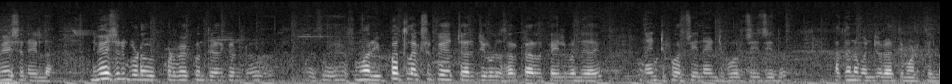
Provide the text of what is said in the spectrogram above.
ನಿವೇಶನ ಇಲ್ಲ. ನಿವೇಶನ ಕೊಡ, ಕೊಡಬೇಕು ಅಂತ ಹೇಳ್ಕೊಂಡು ಸುಮಾರು ಇಪ್ಪತ್ತು ಲಕ್ಷಕ್ಕೂ ಹೆಚ್ಚು ಅರ್ಜಿಗಳು ಸರ್ಕಾರದ ಕೈಲಿ ಬಂದಿದೆ. Ninety four C, ninety four C ಸಿದು ಅದನ್ನು ಮಂಜೂರಾತಿ ಮಾಡ್ತಿಲ್ಲ.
